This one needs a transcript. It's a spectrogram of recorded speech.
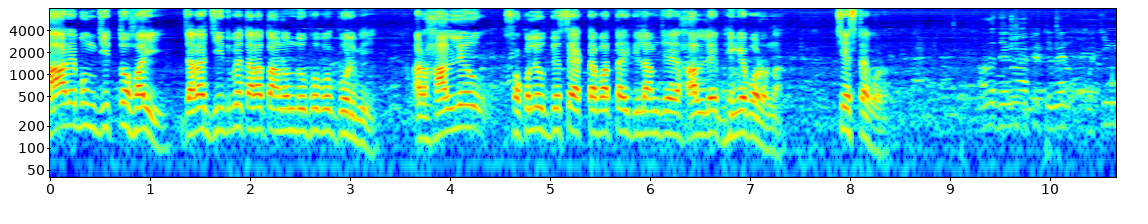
হার এবং জিত তো হয়ই, যারা জিতবে তারা তো আনন্দ উপভোগ করবেই। আর হারলেও সকলের উদ্দেশ্যে একটা বার্তাই দিলাম যে হারলে ভেঙে পড়ো না, চেষ্টা করো। দেখলাম একটা টিমের কোচিং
